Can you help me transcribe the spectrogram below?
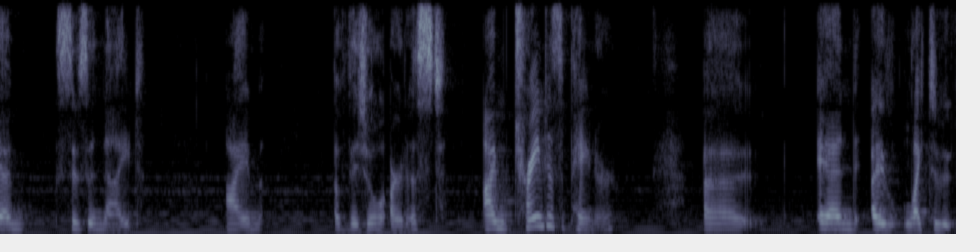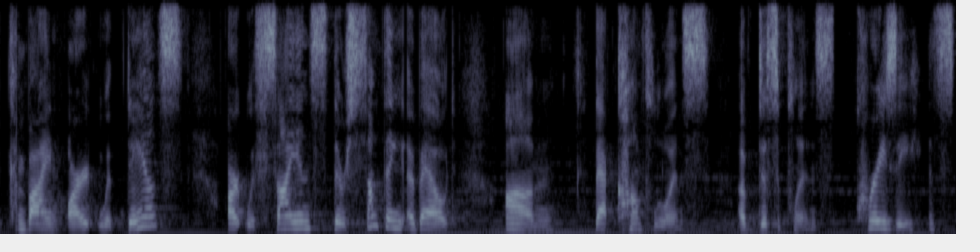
I'm Susan Knight. I'm a visual artist. I'm trained as a painter, uh, and I like to combine art with dance, art with science. There's something about um, that confluence of disciplines. Crazy, it's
